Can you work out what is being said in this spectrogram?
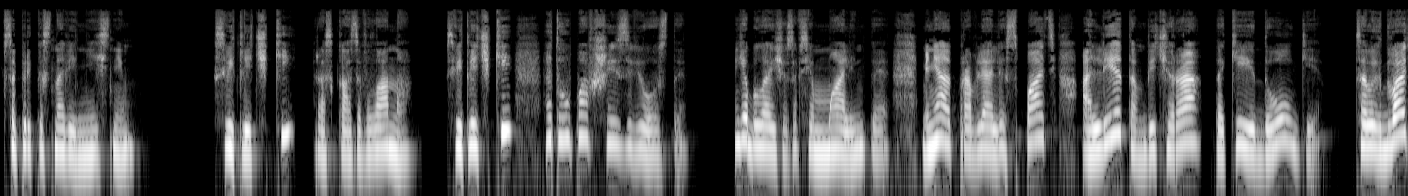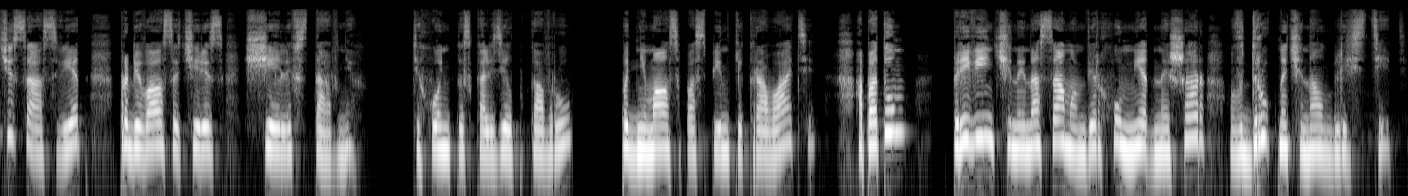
в соприкосновении с ним. «Светлячки», — рассказывала она, Светлячки — это упавшие звезды. Я была еще совсем маленькая, меня отправляли спать, а летом вечера такие долгие. Целых два часа свет пробивался через щели в ставнях. Тихонько скользил по ковру, поднимался по спинке кровати, а потом привинченный на самом верху медный шар вдруг начинал блестеть.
